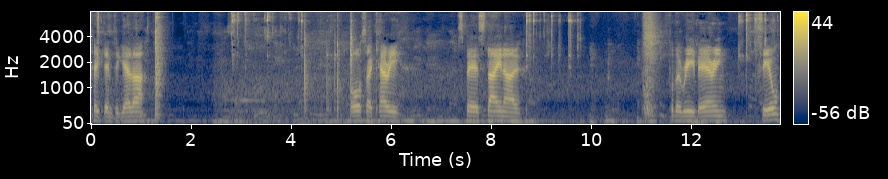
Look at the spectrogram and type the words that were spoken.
Keep them together. Also carry spare Stano for the rear bearing seal.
